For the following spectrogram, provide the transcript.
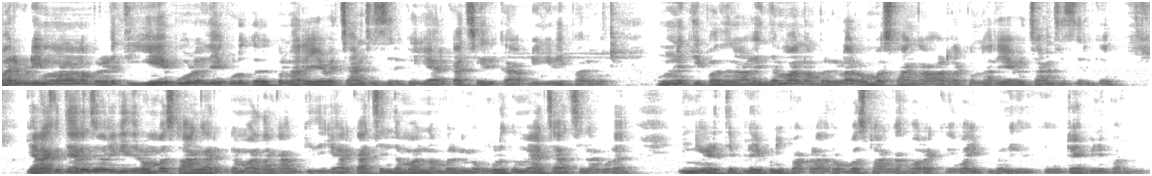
மறுபடியும் மூணாம் நம்பர் எடுத்து ஏ போர்டிலே கொடுக்கறதுக்கும் நிறையவே சான்சஸ் இருக்குது யாருக்காச்சும் இருக்கா அப்படிங்கிறதே பாருங்கள் முந்நூற்றி பதினாலு. இந்த மாதிரி நம்பர்கள்லாம் ரொம்ப ஸ்ட்ராங்காக ஆடுறதுக்கும் நிறையவே சான்சஸ் இருக்குது எனக்கு தெரிஞ்ச வரைக்கும் இது ரொம்ப ஸ்ட்ராங்காக இருக்கிற மாதிரி தான் காமிக்குது. யாருக்காச்சும் இந்த மாதிரி நம்பர்கள் உங்களுக்கு மேட்ச் ஆச்சுன்னா கூட நீங்கள் எடுத்து ப்ளே பண்ணி பார்க்கலாம். ரொம்ப ஸ்ட்ராங்காக வரக்கு வாய்ப்புகள் இருக்குது ட்ரை பண்ணி பாருங்கள்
